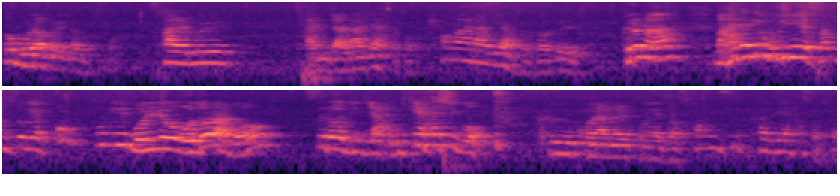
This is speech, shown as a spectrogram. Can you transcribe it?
또 뭐라고 그랬다고 했어? 삶을 잔잔하게 하소서 평안하게 하소서 늘 그러나 만약에 우리의 삶 속에 폭풍이 몰려오더라도 쓰러지지 않게 하시고 그 고난을 통해서 성숙하게 하소서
